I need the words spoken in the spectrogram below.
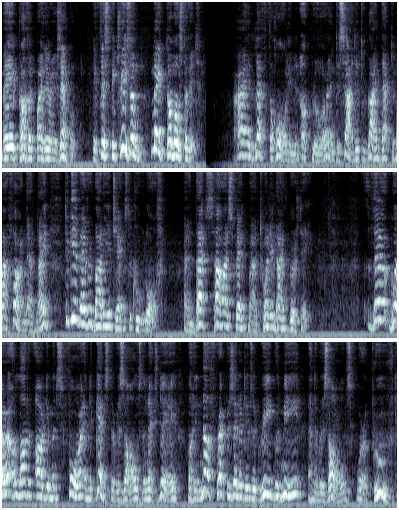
may profit by their example. If this be treason, make the most of it. I left the hall in an uproar and decided to ride back to my farm that night to give everybody a chance to cool off. And that's how I spent my 29th birthday. There were a lot of arguments for and against the resolves the next day, but enough representatives agreed with me and the resolves were approved.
